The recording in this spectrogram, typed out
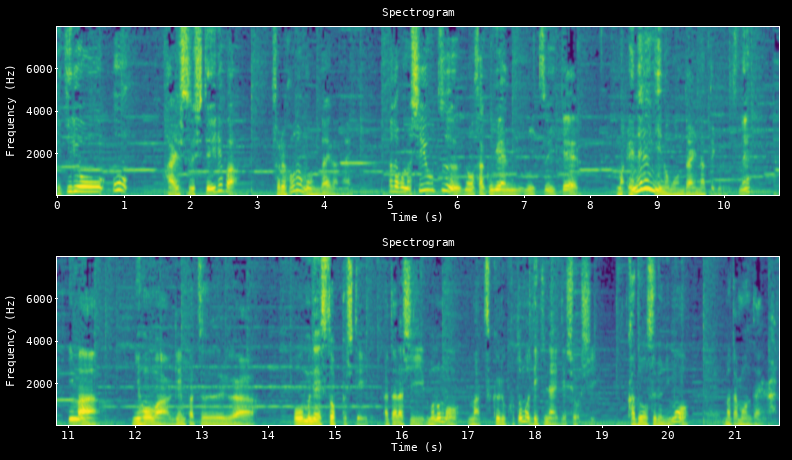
適量を排出していれば、それほど問題がない。ただこの CO2 の削減について、まあ、エネルギーの問題になってくるんですね。今、日本は原発がおおむねストップしている。新しいものも、まあ、作ることもできないでしょうし、稼働するにもまた問題がある。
